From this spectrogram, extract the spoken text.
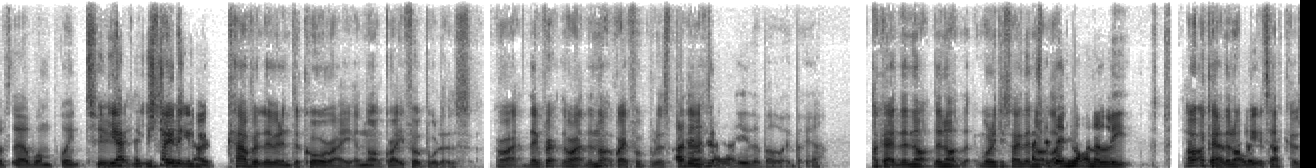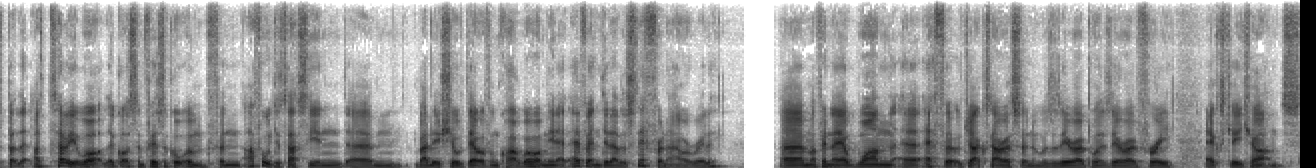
of their 1.2. yeah, you say that you know Calvert Lewin and Doucouré are not great footballers. All right, they're ve- all right. They're not great footballers. I didn't say that either, by the way, but yeah. Okay, they're not. They're not. What did you say? They're I not like they're not an elite. Oh, okay. They're not elite attackers, but they- I tell you what, they've got some physical oomph, and I thought Disasi and um, Badiashile dealt with them quite well. I mean, Everton did have a sniff for an hour, really. Um, I think they had one uh, effort of Jack Harrison. It was a 0.03 xG chance.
